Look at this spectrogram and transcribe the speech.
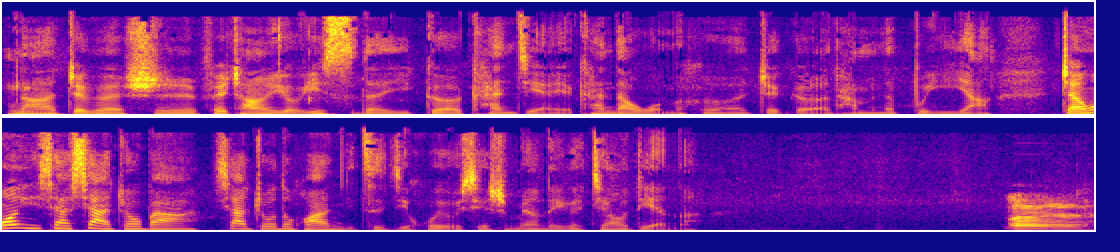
那这个是非常有意思的一个看见，也看到我们和这个他们的不一样。展望一下下周吧，下周的话，你自己会有些什么样的一个焦点呢？呃，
